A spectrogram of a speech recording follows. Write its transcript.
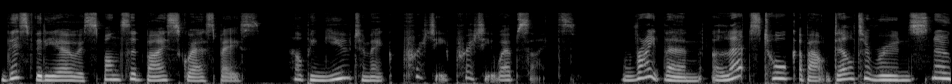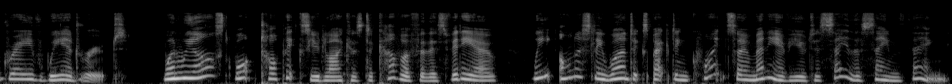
This video is sponsored by Squarespace, helping you to make pretty, pretty websites. Right then, let's talk about Deltarune's Snowgrave Weird Weirdroot. When we asked what topics you'd like us to cover for this video, we honestly weren't expecting quite so many of you to say the same thing.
